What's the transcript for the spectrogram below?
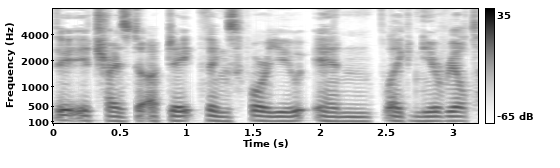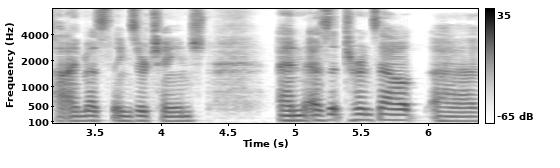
it, it, tries to update things for you in like near real time as things are changed. And as it turns out, uh,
